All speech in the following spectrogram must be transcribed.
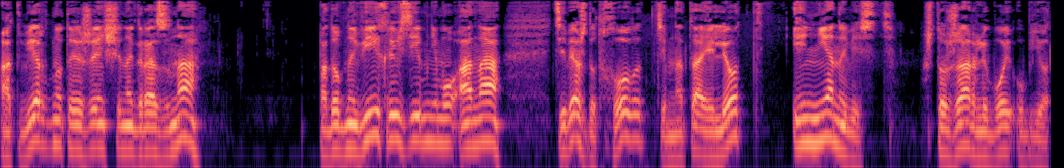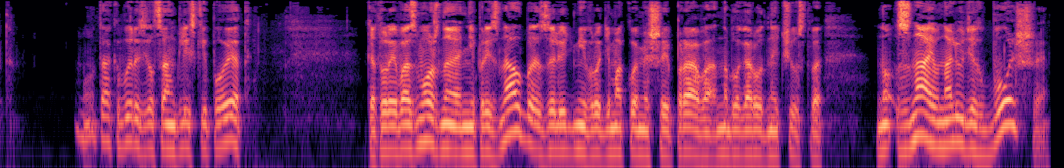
Отвергнутая женщина грозна, Подобно вихрю зимнему, она... Тебя ждут холод, темнота и лед, и ненависть, что жар любой убьет. Ну, так выразился английский поэт, который, возможно, не признал бы за людьми вроде Макомиша право на благородное чувство, но, знаю на людях больше,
